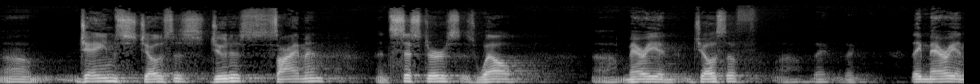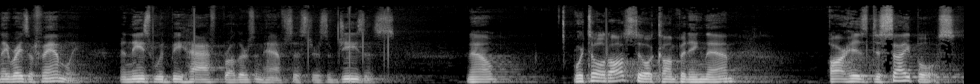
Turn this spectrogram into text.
um, James, Joseph, Judas, Simon, and sisters as well. Uh, Mary and Joseph, uh, they, they, they marry and they raise a family. And these would be half brothers and half sisters of Jesus. Now, we're told also accompanying them are his disciples.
